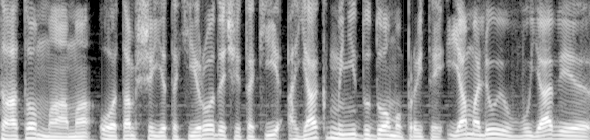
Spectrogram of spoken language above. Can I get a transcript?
тато, мама, о, там ще є такі родичі, такі. А як мені додому прийти? І я малюю в уяві е,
